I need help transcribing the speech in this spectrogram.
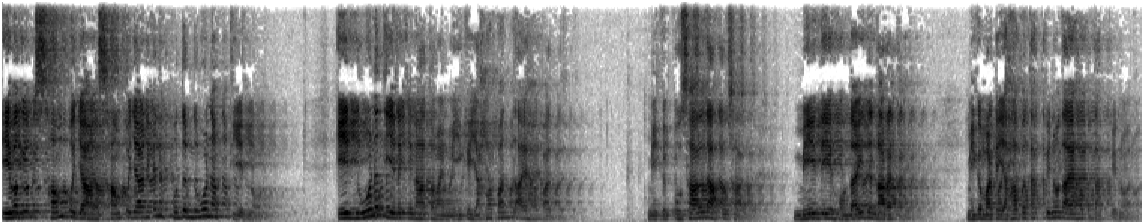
ඒවගේම සම්පජාන සම්පජාන කන හොඳ නුවනක් තියෙන්නවා. ඒ නුවන තියෙන කෙනා තමයි මේක යහපත්ද අයහපත්ද. මේක කුසල්ද අකුසල්ද. මේ දේ හොඳයිද නරකයි. මේක මට යහපතක් වෙනොද අයහපතක් වෙනවා.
